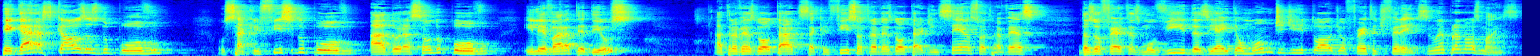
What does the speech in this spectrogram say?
pegar as causas do povo, o sacrifício do povo, a adoração do povo e levar até Deus, através do altar de sacrifício, através do altar de incenso, através das ofertas movidas, e aí tem um monte de ritual de oferta diferente. Isso não é para nós mais.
